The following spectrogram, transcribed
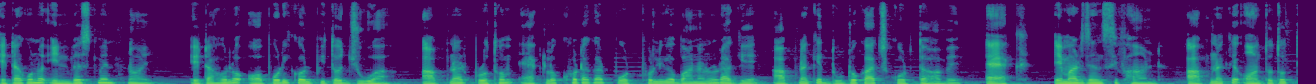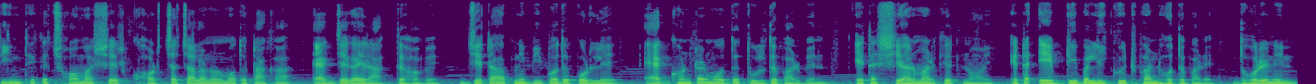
এটা কোনো ইনভেস্টমেন্ট নয়। এটা হলো অপরিকল্পিত জুয়া। আপনার প্রথম এক লক্ষ টাকার পোর্টফোলিও বানানোর আগে আপনাকে দুটো কাজ করতে হবে। এক, এমার্জেন্সি ফান্ড। আপনাকে অন্তত তিন থেকে ছ মাসের খরচা চালানোর মতো টাকা এক জায়গায় রাখতে হবে। যেটা আপনি বিপদে পড়লে এক ঘণ্টার মধ্যে তুলতে পারবেন। এটা শেয়ার মার্কেট নয়, এটা এফডি বা লিকুইড ফান্ড হতে পারে। ধরে নিন,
